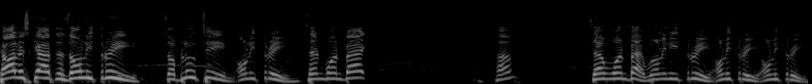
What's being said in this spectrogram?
College captains, only three. So blue team, only three. Send one back. Huh? Send one back. We only need three. Only three. Only three.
